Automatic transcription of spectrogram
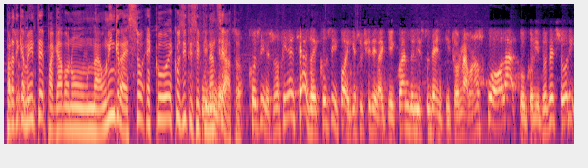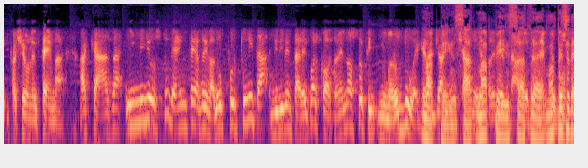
praticamente pagavano un, un ingresso e, co- e così ti sei un finanziato. ingresso. Così mi sono finanziato e così poi che succedeva? Che quando gli studenti tornavano a scuola con, con i professori, facevano il tema a casa, il miglior studente aveva l'opportunità di diventare qualcosa nel nostro film numero 2, che Ma era già pensa, ma pensa te, ma pensa te.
